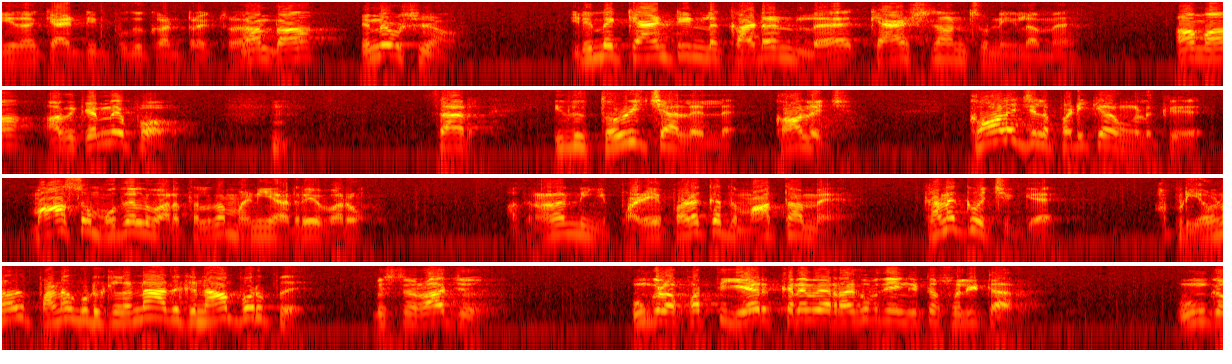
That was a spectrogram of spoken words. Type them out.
நீ தான் கேண்டீன் புது கான்ட்ராக்டர் நான் தான் என்ன விஷயம்? இனிமே கேண்டீன்ல கடன்ல கேஷ் தான் சொன்னீங்களாமே? ஆமா அதுக்கு என்ன இப்போ? சார் இது தொழிற்சாலை இல்ல காலேஜ் காலேஜ்ல படிக்கிறவங்களுக்கு மாசம் முதல் வாரத்துல தான் மணி ஆர்டரே வரும். அதனால நீங்க பழைய பழக்கத்தை மாத்தாம கணக்கு வச்சுங்க. அப்படி எவனாவது பணம் கொடுக்கலன்னா அதுக்கு நான் பொறுப்பு. மிஸ்டர் ராஜு உங்களை பத்தி ஏற்கனவே ரகுபதி என்கிட்ட சொல்லிட்டாரு. உங்க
